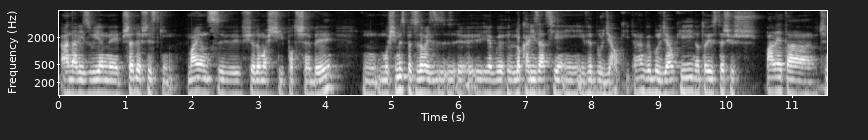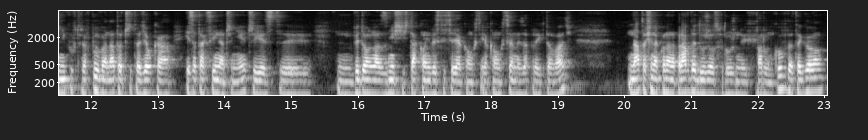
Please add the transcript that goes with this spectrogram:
analizujemy przede wszystkim, mając w świadomości potrzeby, musimy sprecyzować jakby lokalizację i wybór działki. Tak? Wybór działki no to jest też już paleta czynników, która wpływa na to, czy ta działka jest atrakcyjna, czy nie, czy jest y, wydolna zmieścić taką inwestycję, jaką, jaką chcemy zaprojektować. Na to się nakłada naprawdę dużo różnych warunków, dlatego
